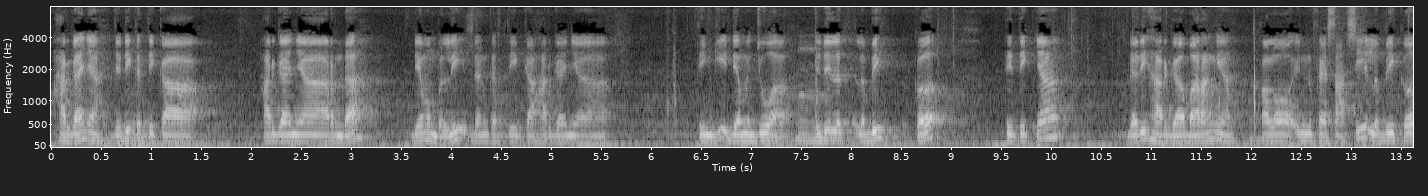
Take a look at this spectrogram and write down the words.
harganya. Jadi ketika harganya rendah dia membeli dan ketika harganya tinggi dia menjual. Jadi le- lebih ke titiknya dari harga barangnya. Kalau investasi lebih ke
